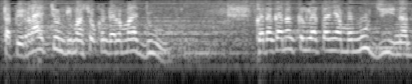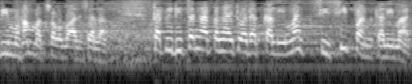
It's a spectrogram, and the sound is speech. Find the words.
Tapi racun dimasukkan dalam madu. Kadang-kadang kelihatannya memuji Nabi Muhammad SAW. Tapi di tengah-tengah itu ada kalimat, sisipan kalimat.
